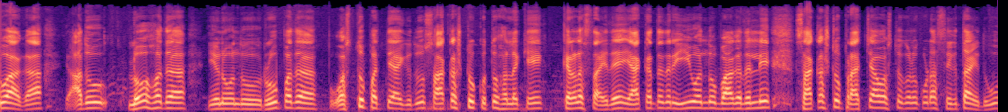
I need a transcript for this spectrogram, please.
ಇವಾಗ ಅದು ಲೋಹದ ಏನು ಒಂದು ರೂಪದ ವಸ್ತು ಪತ್ತೆಯಾಗಿದ್ದು ಸಾಕಷ್ಟು ಕುತೂಹಲಕ್ಕೆ ಕೆರಳಿಸ್ತಾ ಇದೆ. ಯಾಕಂತಂದರೆ ಈ ಒಂದು ಭಾಗದಲ್ಲಿ ಸಾಕಷ್ಟು ಪ್ರಾಚ್ಯ ವಸ್ತುಗಳು ಕೂಡ ಸಿಗ್ತಾ ಇದ್ವು.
